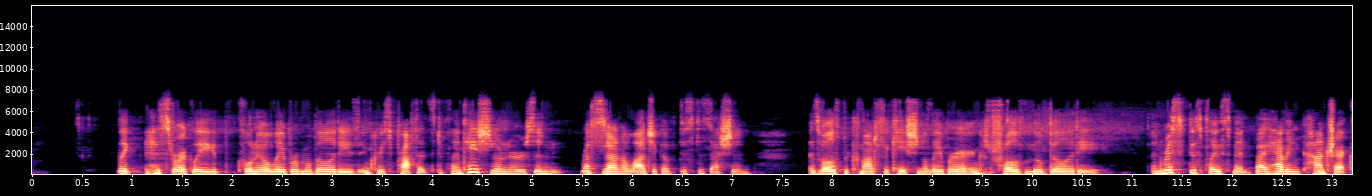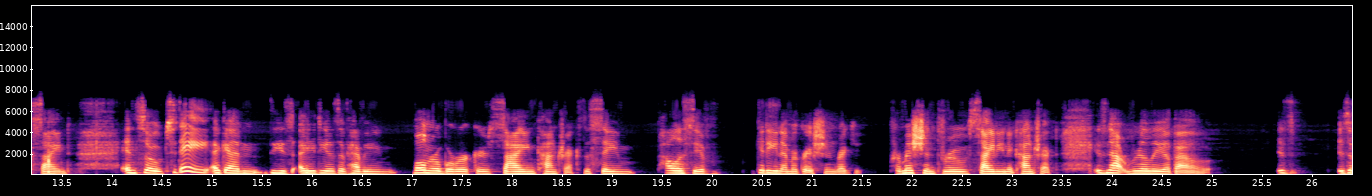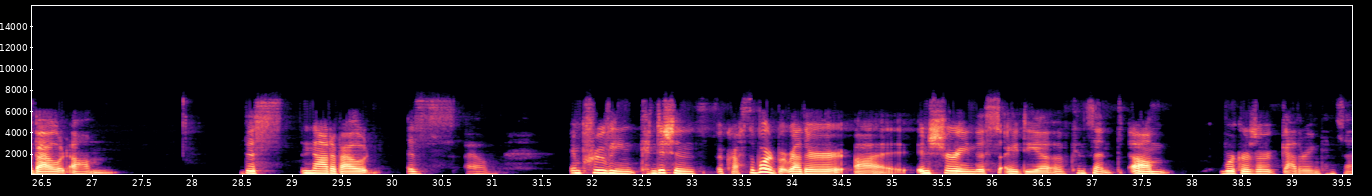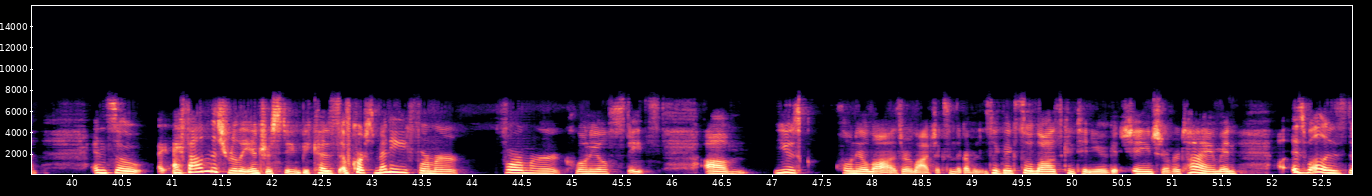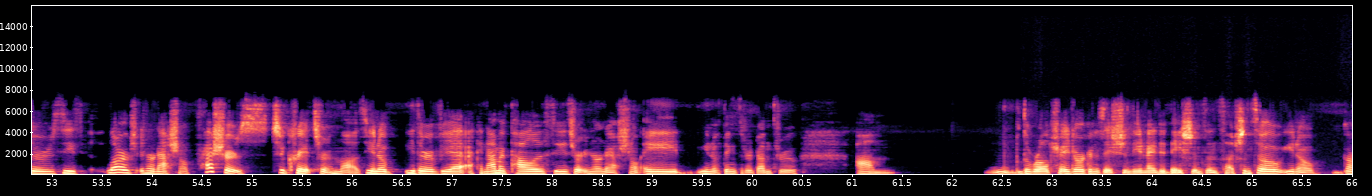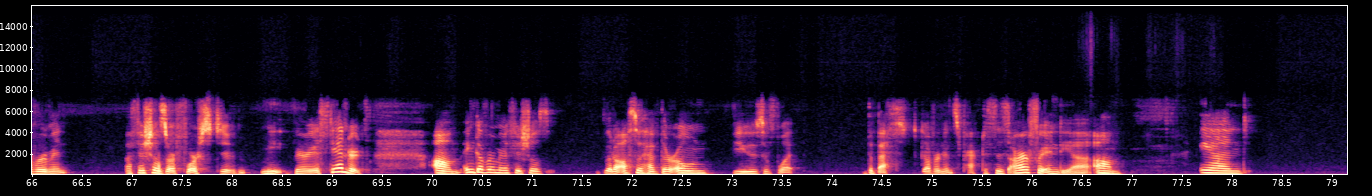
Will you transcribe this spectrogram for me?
like historically, colonial labor mobilities increased profits to plantation owners and rested on a logic of dispossession, as well as the commodification of labor and control of mobility and risk displacement by having contracts signed. And so today, again, these ideas of having vulnerable workers sign contracts, the same policy of getting immigration regu- permission through signing a contract, is not really about is is about um, this not about as um, improving conditions across the board, but rather uh, ensuring this idea of consent. Um, workers are gathering consent. And so I, I, found this really interesting because, of course, many former former colonial states um, use colonial laws or logics in the government. So, so laws continue, get changed over time, and uh, as well as there's these large international pressures to create certain laws. You know, either via economic policies or international aid. You know, things that are done through um, the World Trade Organization, the United Nations, and such. And so, you know, government officials are forced to meet various standards, um, and government officials but also have their own views of what the best governance practices are for India. Um, and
